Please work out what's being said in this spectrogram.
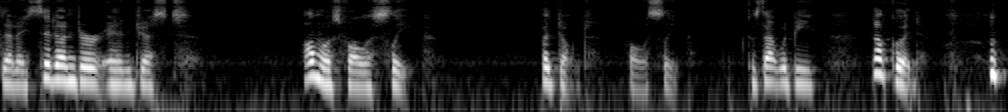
that I sit under and just almost fall asleep. But don't fall asleep because that would be not good. but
